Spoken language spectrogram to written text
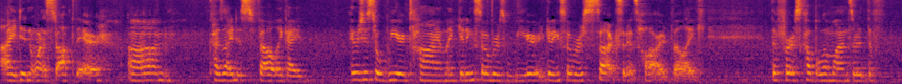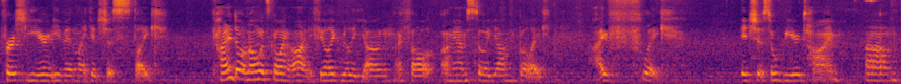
I didn't want to stop there because um, I just felt like I it was just a weird time. Like getting sober is weird. Getting sober sucks and it's hard. But like the first couple of months or the first year, even like it's just like kind of don't know what's going on. You feel like really young. I felt. I mean, I'm still young, but like I've like it's just a weird time. Um,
